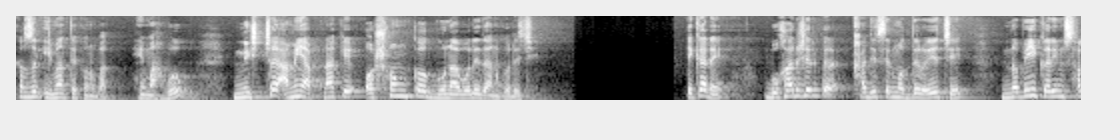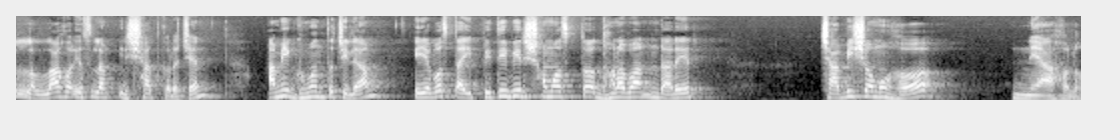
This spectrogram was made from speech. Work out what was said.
কাজল ইমান থেকে অনুবাদ। হে মাহবুব, নিশ্চয় আমি আপনাকে অসংখ্য গুণাবলী দান করেছি। এখানে বুখারি শরীফের হাদিসের মধ্যে রয়েছে, নবী করিম সাল্লাহ আলিয়াল্লাম ইরশাদ করেছেন, আমি ঘুমন্ত ছিলাম, এই অবস্থায় পৃথিবীর সমস্ত ধনভাণ্ডারের চাবিসমূহ নেওয়া হলো।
